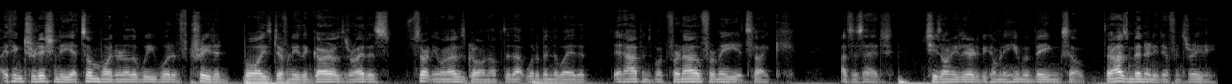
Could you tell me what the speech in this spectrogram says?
I think traditionally at some point or another we would have treated boys differently than girls, right? As certainly when I was growing up, that that would have been the way that it happens. But for now, for me, it's like, as I said, she's only literally becoming a human being, so there hasn't been any difference really.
